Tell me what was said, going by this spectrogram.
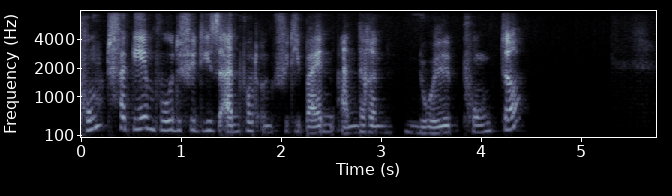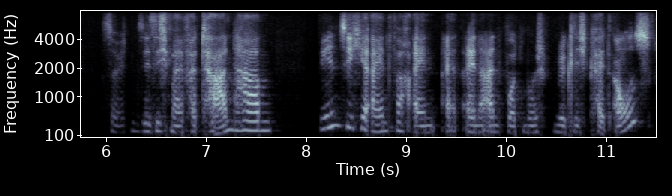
Punkt vergeben wurde für diese Antwort und für die beiden anderen null Punkte. Sollten Sie sich mal vertan haben, wählen Sie hier einfach ein, eine Antwortmöglichkeit aus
